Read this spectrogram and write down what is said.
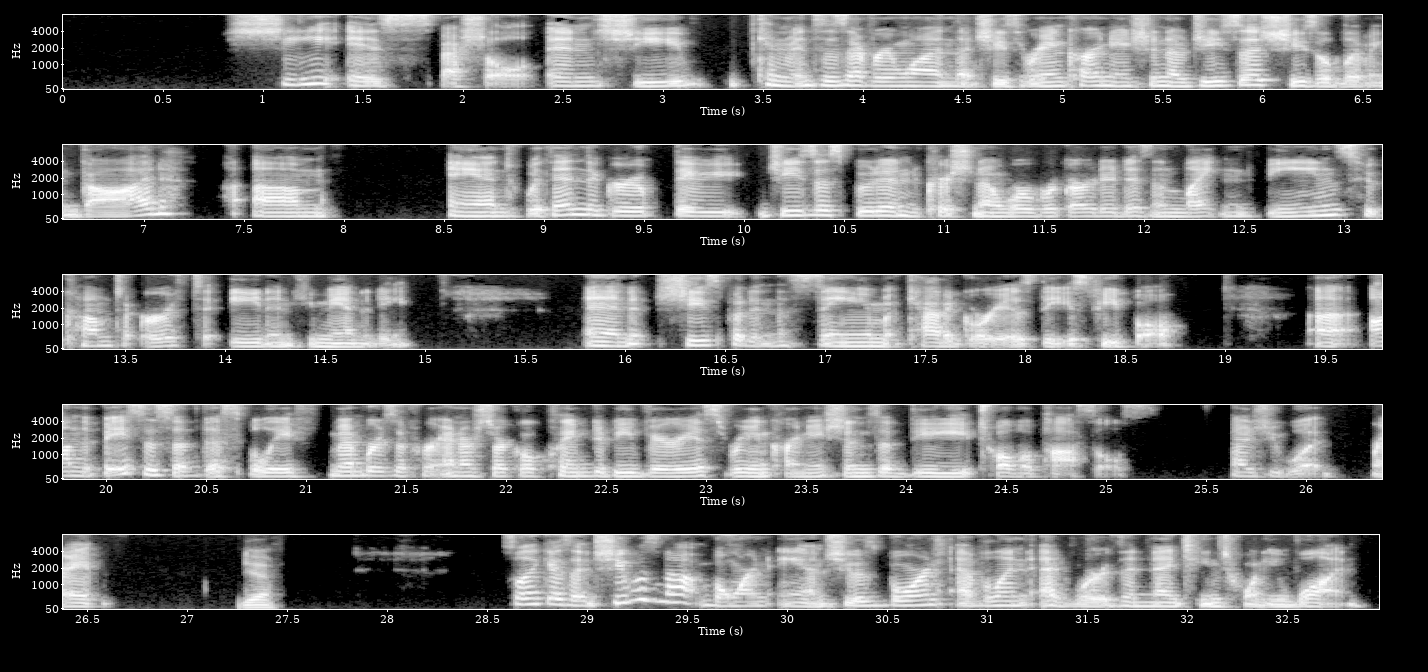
she is special and she convinces everyone that she's reincarnation of Jesus. She's a living God. Um, and within the group, they Jesus, Buddha, and Krishna were regarded as enlightened beings who come to Earth to aid in humanity. And she's put in the same category as these people. Uh, on the basis of this belief, members of her inner circle claim to be various reincarnations of the 12 apostles, as you would, right? Yeah. So, like I said, she was not born Anne. She was born Evelyn Edwards in 1921.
